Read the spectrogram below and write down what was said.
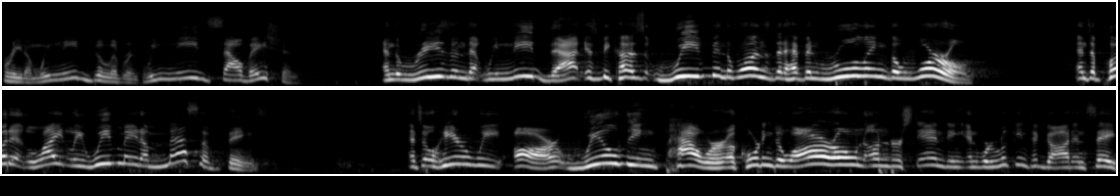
freedom. We need deliverance. We need salvation. And the reason that we need that is because we've been the ones that have been ruling the world and to put it lightly, we've made a mess of things. And so here we are wielding power according to our own understanding, and we're looking to God and say,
